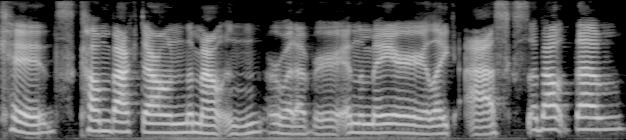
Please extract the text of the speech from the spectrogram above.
kids come back down the mountain or whatever and the mayor like asks about them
